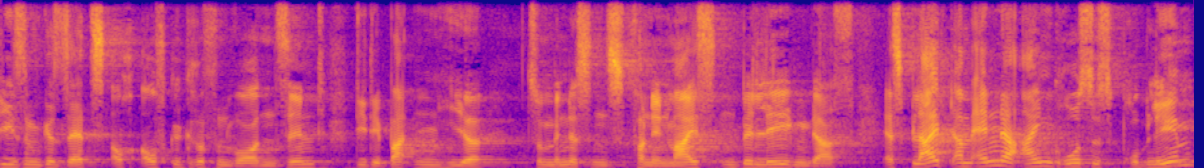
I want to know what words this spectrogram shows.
diesem Gesetz auch aufgegriffen worden sind. Die Debatten hier zumindest von den meisten belegen das. Es bleibt am Ende ein großes Problem.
